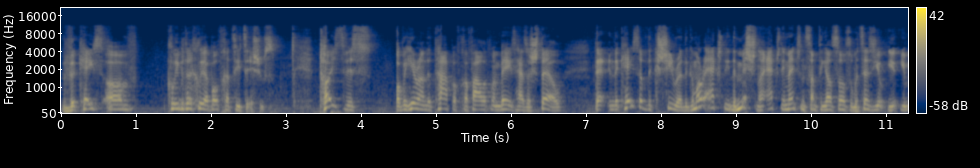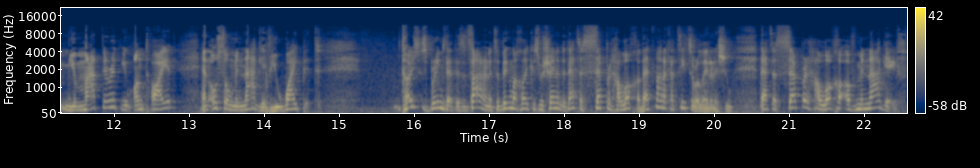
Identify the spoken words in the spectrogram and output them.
the case of kli are both chatzitza issues. Toisvis over here on the top of Chafalef Beis has a shtel that in the case of the kshira, the Gemara actually, the Mishnah actually mentions something else also. It says you, you, you matter it, you untie it, and also menagiv, you wipe it. Toisus brings that there's a tzara, and it's a big machlekes rishonim that that's a separate halacha. That's not a chatzitza related issue. That's a separate halacha of menagev.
